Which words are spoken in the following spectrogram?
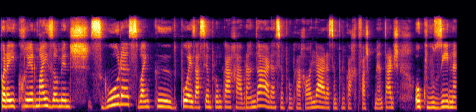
para ir correr mais ou menos segura, se bem que depois há sempre um carro a abrandar, há sempre um carro a olhar, há sempre um carro que faz comentários ou que buzina,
